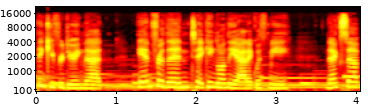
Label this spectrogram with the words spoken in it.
Thank you for doing that, and for then taking on the attic with me. Next up,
